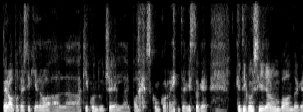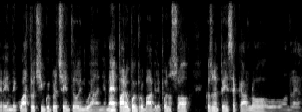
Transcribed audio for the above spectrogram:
però potresti chiederlo al, a chi conduce il, il podcast concorrente, visto che, che, ti consigliano un bond che rende 4-5% in due anni. A me pare un po' improbabile, poi non so cosa ne pensa Carlo o Andrea.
